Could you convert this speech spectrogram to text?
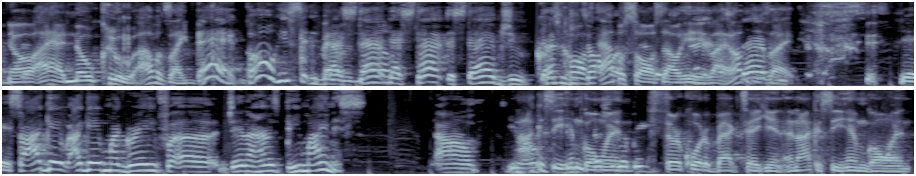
that, dog. I had no clue. I was like, "Dad, go!" He's sitting back. That Bama's stab, down. that stab, the stab juke. That's what Crisscross about. applesauce out here. Like I'm just like, yeah. So I gave I gave my grade for uh, Jalen Hurts B minus. Um, you know, I could see him going third quarterback taking, and I could see him going l-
